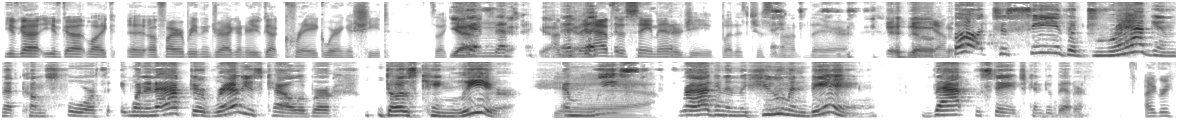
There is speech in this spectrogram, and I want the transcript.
you've got you've got like a, a fire breathing dragon, or you've got Craig wearing a sheet. It's like Yeah. Yes, that's right. Yeah. I mean, they have the same energy, but it's just not there. no. Yeah. But to see the dragon that comes forth when an actor of Randy's caliber does King Lear, Yeah. and we see the dragon in the human being, that the stage can do better. I agree.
